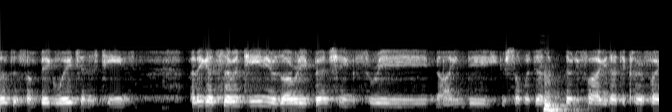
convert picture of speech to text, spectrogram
lifting some big weights in his teens. I think at 17 he was already benching 390 or something like that. Hmm. 75. You'd have to clarify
